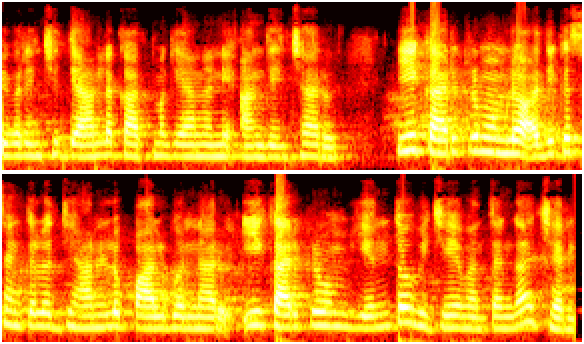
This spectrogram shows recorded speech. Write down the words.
వివరించి ధ్యానులకు ఆత్మజ్ఞానాన్ని అందించారు. ఈ కార్యక్రమంలో అధిక సంఖ్యలో ధ్యానులు పాల్గొన్నారు. ఈ కార్యక్రమం ఎంతో విజయవంతంగా జరిగింది.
